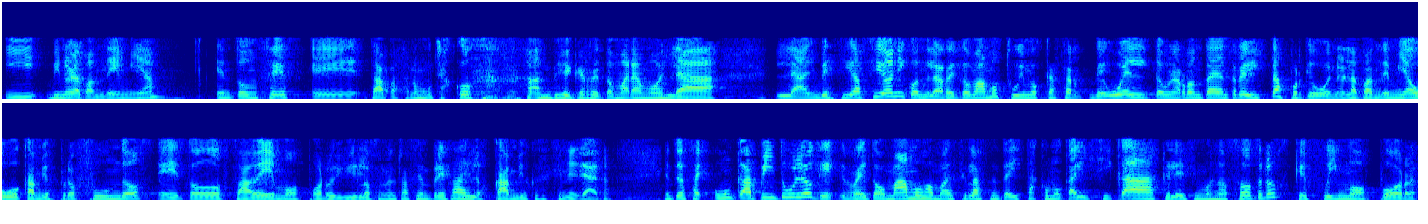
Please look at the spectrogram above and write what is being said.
y vino la pandemia entonces, eh, pasaron muchas cosas antes de que retomáramos la, investigación y cuando la retomamos tuvimos que hacer de vuelta una ronda de entrevistas porque, bueno, en la pandemia hubo cambios profundos, eh, todos sabemos por vivirlos en nuestras empresas y los cambios que se generaron. Entonces, hay un capítulo que retomamos, vamos a decir, las entrevistas como calificadas que le decimos nosotros, que fuimos por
